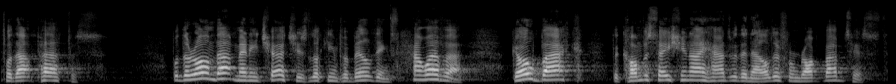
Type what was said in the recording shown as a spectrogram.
for that purpose. But there aren't that many churches looking for buildings. However, go back the conversation I had with an elder from Rock Baptist.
